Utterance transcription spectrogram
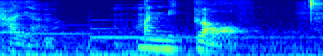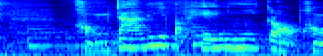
ไทยอะมันมีกรอบของจารีตประเพณีกรอบของ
